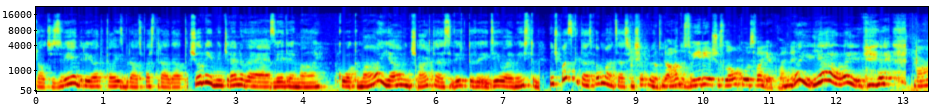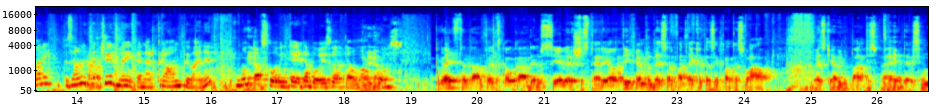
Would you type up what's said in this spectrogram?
brauc uz Zviedriju, atkal izbrauc pastrādāt. Šobrīd viņš renovē Zviedrijā māju. Koka māju, jā, viņš pārtaisa virtuvī dzīvojamu istabu. Viņš paskatās, pamācās, viņš saprot. Nu, tādus vīriešus laukos vajag, vai ne? Vajag, jā, vajag. Māri, Zana taču ir meitene ar krampi, vai ne? Nu, jā. tas, ko viņa te ir dabūjusi gatavu nu laukos. Pretstatā pēc kaut kādiem sieviešu stereotipiem, tad es varu pateikt, ka tas ir kaut kas wow. Tāpēc, ja viņa pati spēja teiksim,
